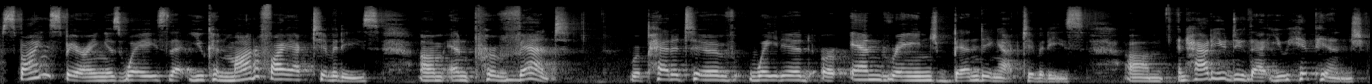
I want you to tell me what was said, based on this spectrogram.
spine sparing is ways that you can modify activities um, and prevent repetitive, weighted, or end range bending activities. Um, and how do you do that? You hip hinge.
